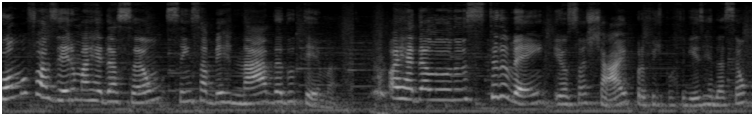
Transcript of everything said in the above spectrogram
Como fazer uma redação sem saber nada do tema? Oi, redalunos, tudo bem? Eu sou a Chay, prof de português e redação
